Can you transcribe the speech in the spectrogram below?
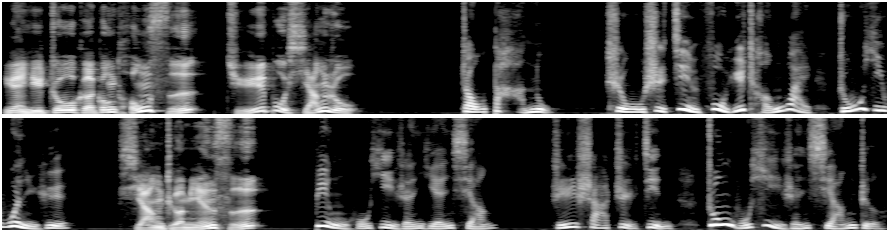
愿与诸葛公同死，绝不降汝。”昭大怒，斥武士尽缚于城外，逐一问曰：“降者免死？”并无一人言降，直杀至尽，终无一人降者。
